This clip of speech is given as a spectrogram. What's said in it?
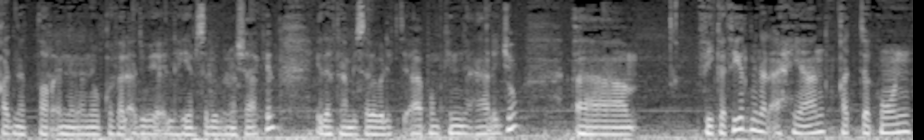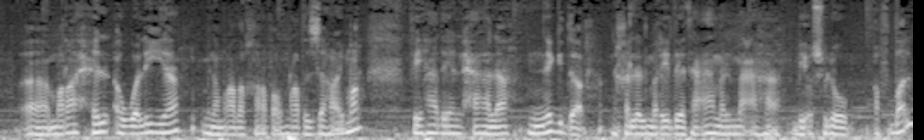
قد نضطر إننا نوقف الأدوية اللي هي مسبب المشاكل. إذا كان بسبب الاكتئاب ممكن نعالجه. آه في كثير من الأحيان قد تكون آه، مراحل أولية من أمراض الخرف أو أمراض الزهايمر. في هذه الحالة نقدر نخلي المريض يتعامل معها بأسلوب أفضل.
